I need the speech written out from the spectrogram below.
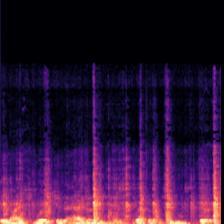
a life's work in the agony and sweat of the human spirit.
